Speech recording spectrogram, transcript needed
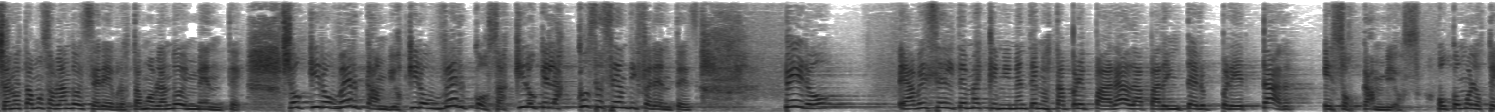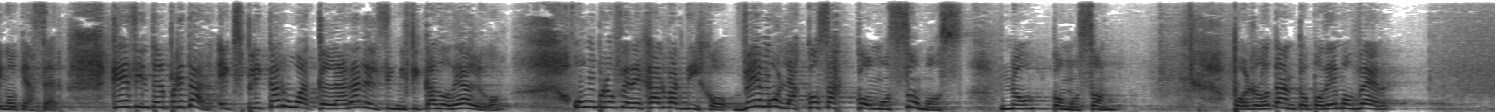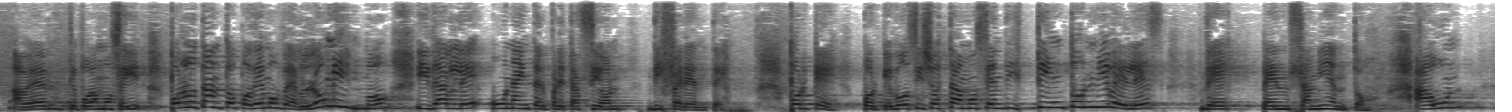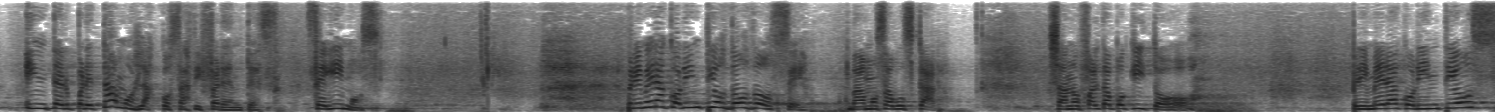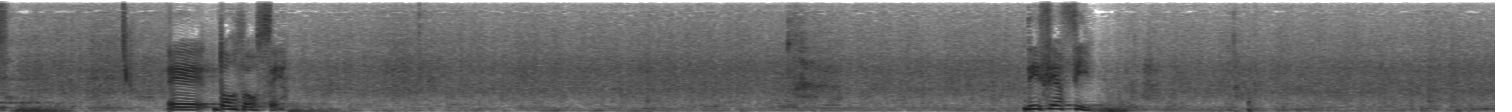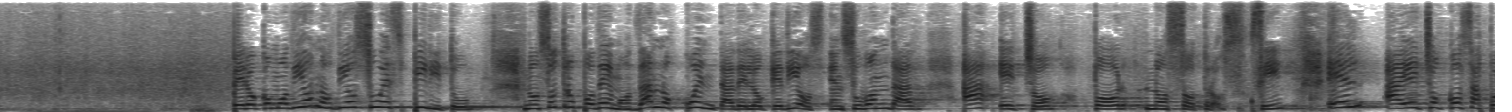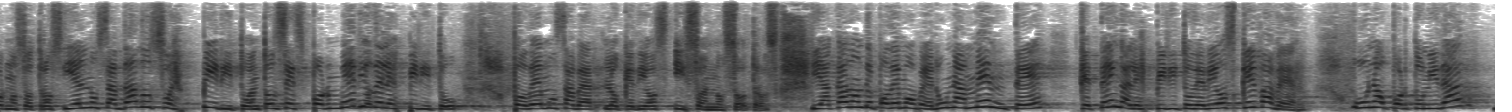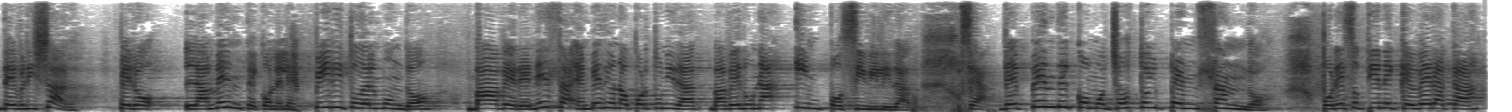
Ya no estamos hablando de cerebro, estamos hablando de mente. Yo quiero ver cambios, quiero ver cosas, quiero que las cosas sean diferentes. Pero eh, a veces el tema es que mi mente no está preparada para interpretar esos cambios o cómo los tengo que hacer. ¿Qué es interpretar? Explicar o aclarar el significado de algo. Un profe de Harvard dijo, vemos las cosas como somos, no como son. Por lo tanto, podemos ver a ver que podamos seguir. Por lo tanto, podemos ver lo mismo y darle una interpretación diferente. ¿Por qué? Porque vos y yo estamos en distintos niveles de pensamiento. Aún interpretamos las cosas diferentes. Seguimos. Primera Corintios 2.12. Vamos a buscar. Ya nos falta poquito. Primera Corintios 2.12. Eh, Dice así. Pero como Dios nos dio su espíritu, nosotros podemos darnos cuenta de lo que Dios en su bondad ha hecho por nosotros, ¿sí? Él ha hecho cosas por nosotros y Él nos ha dado su espíritu. Entonces, por medio del espíritu podemos saber lo que Dios hizo en nosotros. Y acá donde podemos ver una mente que tenga el espíritu de Dios, ¿qué va a haber? Una oportunidad de brillar, pero la mente con el espíritu del mundo va a haber en esa, en vez de una oportunidad, va a haber una imposibilidad. O sea, depende cómo yo estoy pensando. Por eso tiene que ver acá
